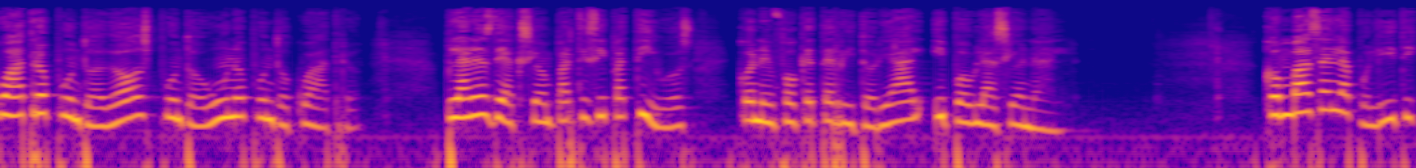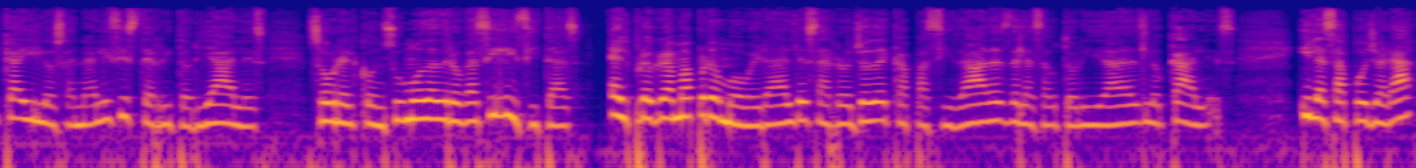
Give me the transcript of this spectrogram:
4.2.1.4 Planes de acción participativos con enfoque territorial y poblacional. Con base en la política y los análisis territoriales sobre el consumo de drogas ilícitas, el programa promoverá el desarrollo de capacidades de las autoridades locales y las apoyará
